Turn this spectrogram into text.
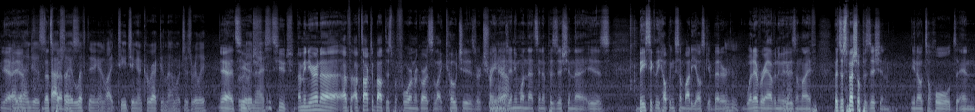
Yeah, and yeah. then just That's actually badass. lifting and like teaching and correcting them, which is really Yeah, it's really huge. nice. It's huge. I mean, you're in a. I've I've talked about this before in regards to like coaches or trainers, Yeah. anyone that's in a position that is basically helping somebody else get better, Mhm. whatever avenue it Yeah. is in life. But it's a special position, you know, to hold, and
